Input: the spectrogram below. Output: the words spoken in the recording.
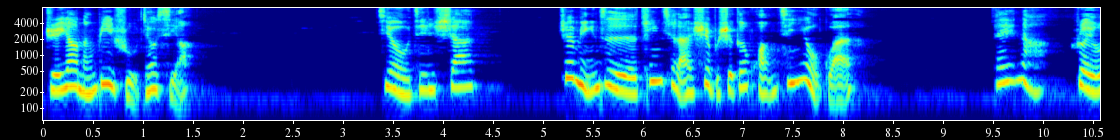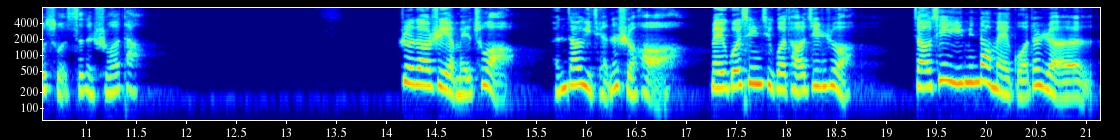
只要能避暑就行。旧金山，这名字听起来是不是跟黄金有关？菲娜若有所思的说道：“这倒是也没错。很早以前的时候，美国兴起过淘金热，早期移民到美国的人。”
